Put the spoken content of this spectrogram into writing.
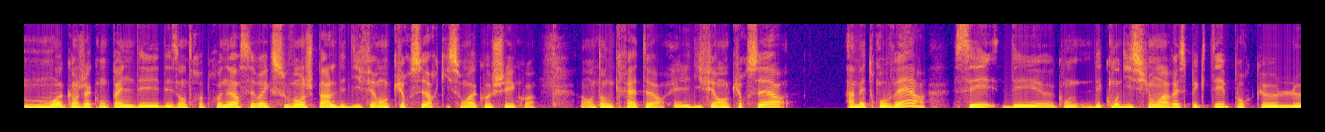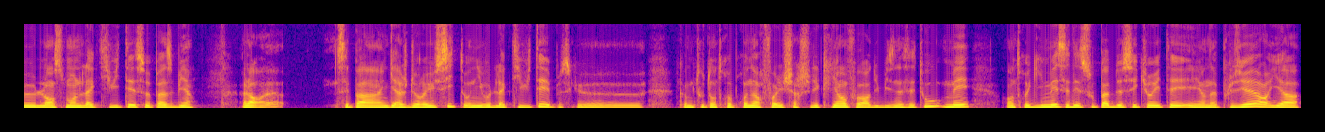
moi, quand j'accompagne des, entrepreneurs, c'est vrai que souvent, je parle des différents curseurs qui sont à cocher, quoi, en tant que créateur. Et les différents curseurs, à mettre au vert, c'est des, euh, des conditions à respecter pour que le lancement de l'activité se passe bien. Alors, euh, c'est pas un gage de réussite au niveau de l'activité, parce que comme tout entrepreneur, il faut aller chercher des clients, il faut avoir du business et tout, mais entre guillemets, c'est des soupapes de sécurité et il y en a plusieurs. Il y a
